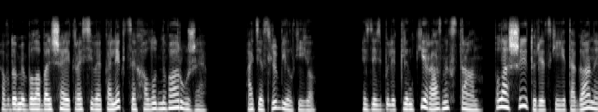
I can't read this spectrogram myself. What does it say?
В доме была большая и красивая коллекция холодного оружия. Отец любил ее. Здесь были клинки разных стран, палаши, турецкие ятаганы,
